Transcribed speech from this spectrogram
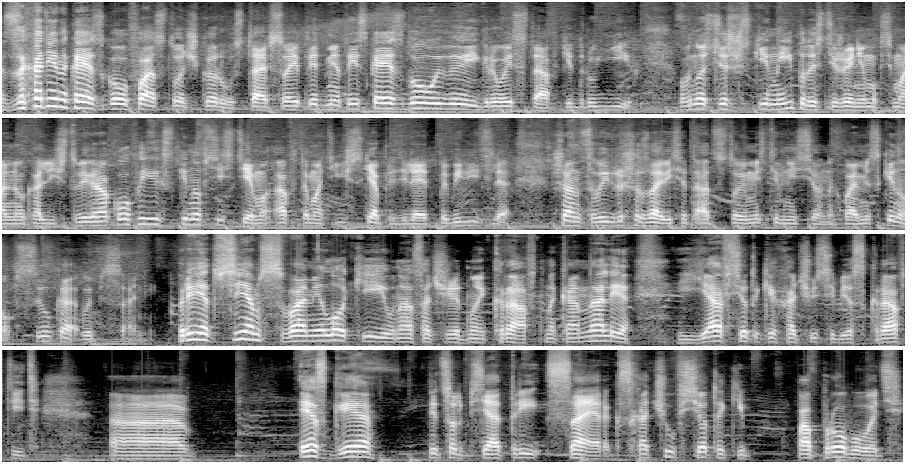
Заходи на csgofast.ru, ставь свои предметы из CSGO и выигрывай ставки других. Вносишь скины и по достижению максимального количества игроков и их скинов система автоматически определяет победителя. Шанс выигрыша зависит от стоимости внесенных вами скинов. Ссылка в описании. Привет всем, с вами Локи, и у нас очередной крафт на канале. Я все-таки хочу себе скрафтить э, SG 553 Cyrex. Хочу все-таки попробовать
